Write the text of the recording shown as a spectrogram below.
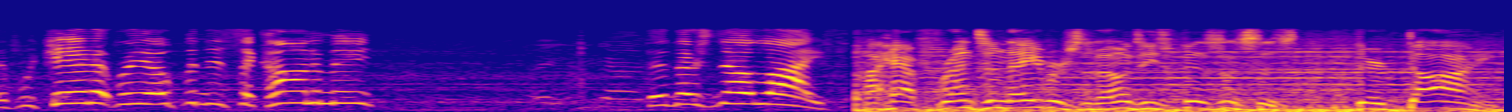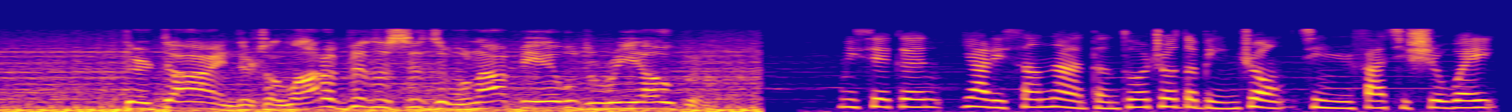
If we can't reopen this economy. Then there's no life. I have friends and neighbors that own these businesses. They're dying. They're dying. There's a lot of businesses that will not be able to reopen. 密歇根、亚利桑那等多州的民众近日发起示威，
